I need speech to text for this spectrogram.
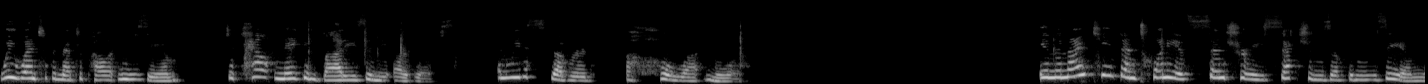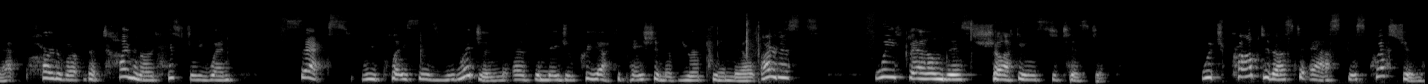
we went to the Metropolitan Museum to count naked bodies in the artworks, and we discovered a whole lot more. In the 19th and 20th century sections of the museum, that part of our, the time in art history when sex replaces religion as the major preoccupation of European male artists, we found this shocking statistic, which prompted us to ask this question.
